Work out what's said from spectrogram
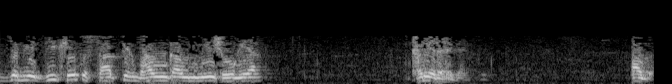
जब ये दिखे तो सात्विक भावों का उन्मेष हो गया। खड़े रह गए। अब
